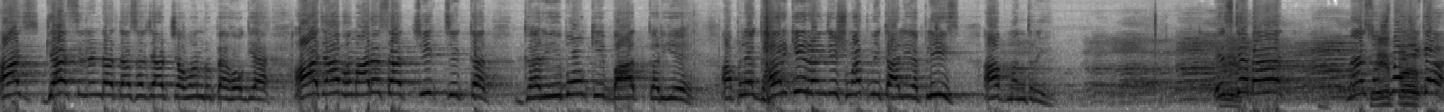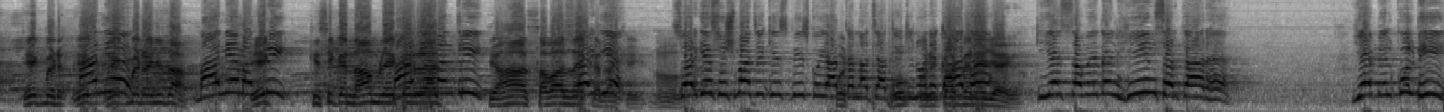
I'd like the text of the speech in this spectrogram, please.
आज गैस सिलेंडर दस हज़ार चौवन रुपए हो गया है। आज आप हमारे साथ चीख चीख कर गरीबों की बात करिए। अपने घर की रंजिश मत निकालिए प्लीज़ आप मंत्री। इसके बाद मैं सुषमा जी का एक मिनट एक, माननीय- मंत्री किसी का नाम लेकर मंत्री यहाँ सवाल नहीं करना चाहिए। हाँ। स्वर्गीय सुषमा जी की स्पीच को याद करना चाहती हूँ जिन्होंने कहा था कि यह संवेदनहीन सरकार है। यह बिल्कुल भी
